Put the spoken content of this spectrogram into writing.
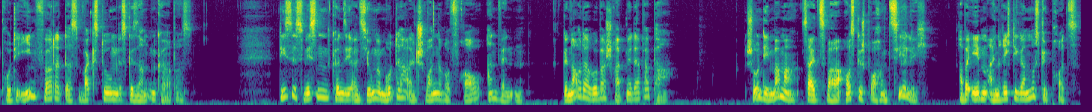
Protein fördert das Wachstum des gesamten Körpers. Dieses Wissen können Sie als junge Mutter, als schwangere Frau anwenden. Genau darüber schreibt mir der Papa. Schon die Mama sei zwar ausgesprochen zierlich, aber eben ein richtiger Muskelprotz.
